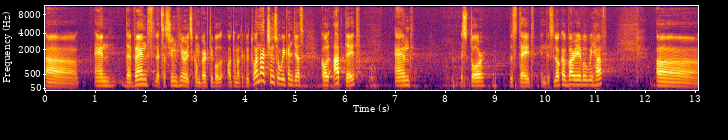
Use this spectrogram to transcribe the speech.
Uh, and the event, let's assume here it's convertible automatically to an action, so we can just call update and store the state in this local variable we have. Uh,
